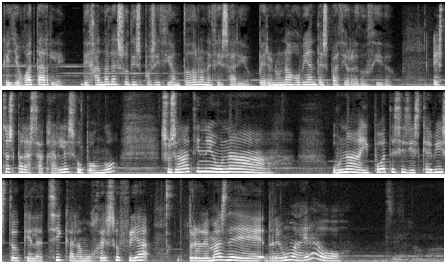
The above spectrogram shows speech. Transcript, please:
que llegó a atarle, dejándole a su disposición todo lo necesario, pero en un agobiante espacio reducido. Esto es para sacarle, supongo. Susana tiene una, una hipótesis y es que ha visto que la chica, la mujer, sufría problemas de reuma, ¿era o...? Sí, reuma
